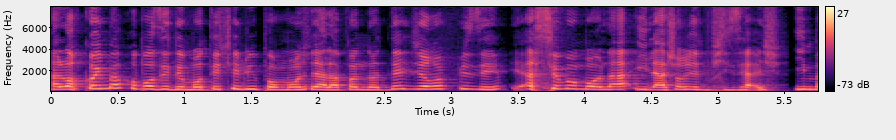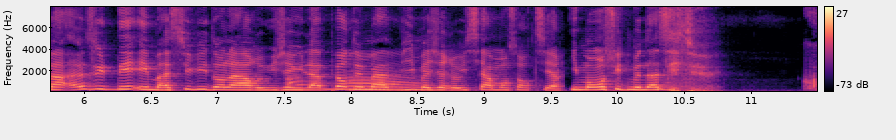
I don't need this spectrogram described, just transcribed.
Alors quand il m'a proposé de monter chez lui pour manger à la fin de notre date, j'ai refusé. Et à ce moment-là, il a changé de visage. Il m'a insulté et m'a suivi dans la rue. J'ai eu Oh la peur de ma vie, mais j'ai réussi à m'en sortir. Il m'a ensuite menacé de Quoi?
